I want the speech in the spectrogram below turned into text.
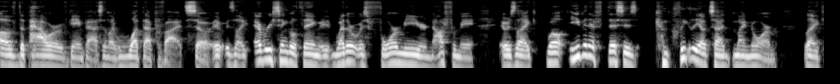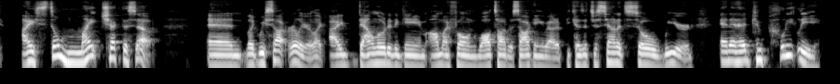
of the power of Game Pass and like what that provides. So it was like every single thing, whether it was for me or not for me, it was like, well, even if this is completely outside my norm, like I still might check this out. And like we saw earlier, like I downloaded a game on my phone while Todd was talking about it because it just sounded so weird and it had completely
